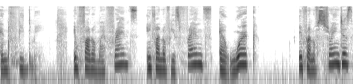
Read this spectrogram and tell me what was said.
and feed me in front of my friends, in front of his friends at work, in front of strangers,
